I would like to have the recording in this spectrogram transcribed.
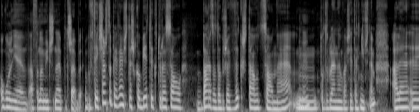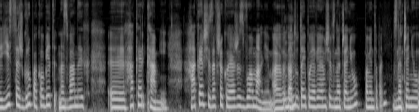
ogólnie astronomiczne potrzeby. W tej książce pojawiają się też kobiety, które są bardzo dobrze wykształcone mm, pod względem właśnie technicznym, ale y, jest też grupa kobiet nazwanych y, hakerkami. Haker się zawsze kojarzy z włamaniem, a, a tutaj pojawiają się w znaczeniu, pamięta pani? W znaczeniu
